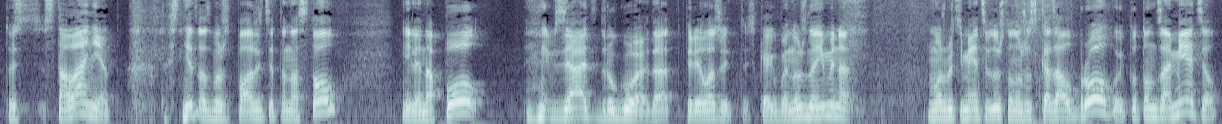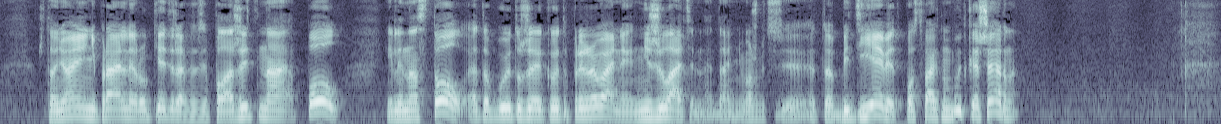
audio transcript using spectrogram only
То есть стола нет. То есть нет возможности положить это на стол или на пол и взять другое, да, переложить. То есть как бы нужно именно, может быть, имеется в виду, что он уже сказал броху, и тут он заметил, что у него они неправильной руке держать. Если положить на пол или на стол, это будет уже какое-то прерывание нежелательное, да, может быть, э, это бедьевит, постфактум будет кошерно.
